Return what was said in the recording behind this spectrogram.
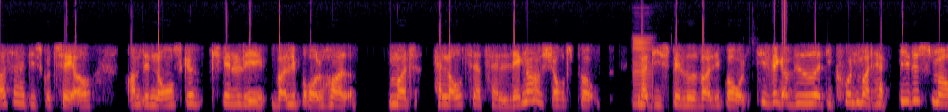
også har diskuteret, om det norske kvindelige volleyballhold måtte have lov til at tage længere shorts på, mm. når de spillede volleyball. De fik at vide, at de kun måtte have bitte små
